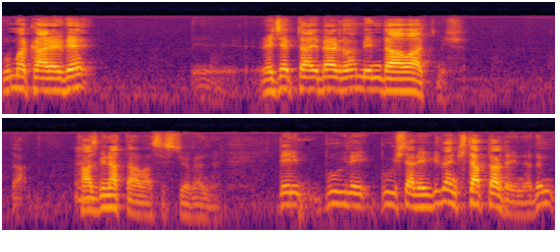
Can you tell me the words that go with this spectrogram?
Bu makalede e, Recep Tayyip Erdoğan beni dava etmiş. Tazminat davası istiyor benden. Benim bu ile bu işlerle ilgili ben kitaplar da yayınladım.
